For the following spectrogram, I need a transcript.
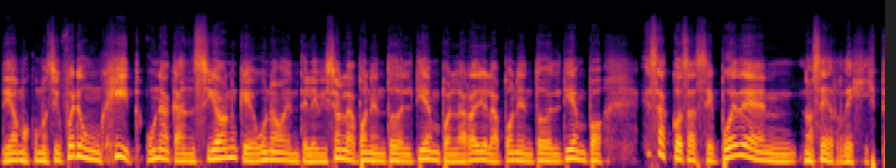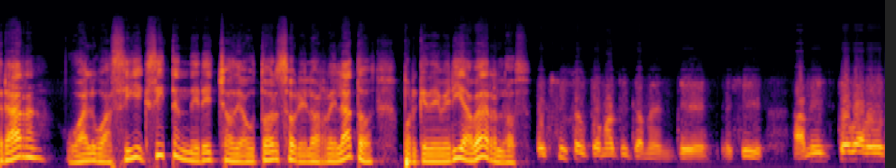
digamos, como si fuera un hit, una canción que uno en televisión la pone en todo el tiempo, en la radio la pone en todo el tiempo. ¿Esas cosas se pueden, no sé, registrar? o algo así? ¿Existen derechos de autor sobre los relatos? Porque debería haberlos. Existe automáticamente. Sí, a mí toda vez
